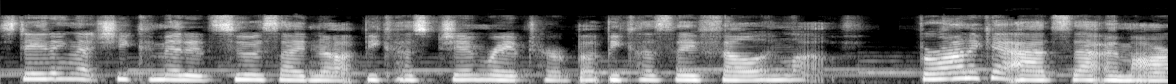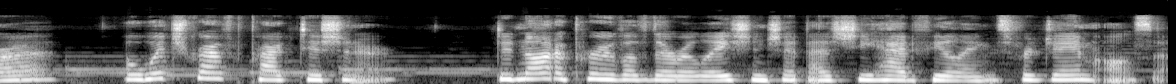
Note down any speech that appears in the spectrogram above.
stating that she committed suicide not because Jim raped her but because they fell in love. Veronica adds that Amara, a witchcraft practitioner, did not approve of their relationship as she had feelings for James also.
